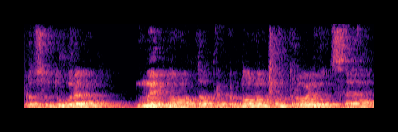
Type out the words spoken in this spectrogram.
процедури митного та прикордонного контролю, це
